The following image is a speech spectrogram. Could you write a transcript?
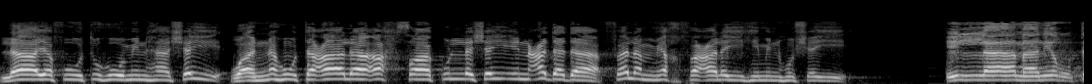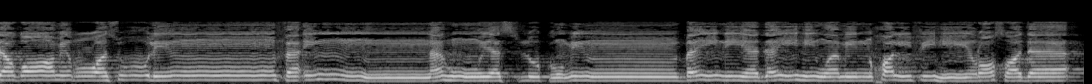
لا يفوته منها شيء وأنه تعالى أحصى كل شيء عددا فلم يخف عليه منه شيء. إِلَّا مَنِ ارْتَضَىٰ مِن رَّسُولٍ فَإِنَّهُ يَسْلُكُ مِن بَيْنِ يَدَيْهِ وَمِنْ خَلْفِهِ رَصَدًا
